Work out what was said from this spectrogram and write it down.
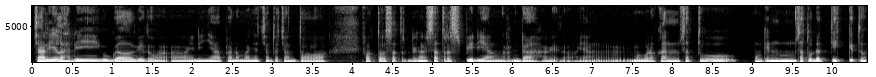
carilah di Google gitu uh, ininya apa namanya contoh-contoh foto satu dengan shutter speed yang rendah gitu yang menggunakan satu mungkin satu detik gitu.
